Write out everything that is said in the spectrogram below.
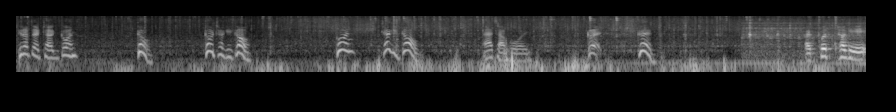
Get up there, Tug. Go on. Go. Go, Tuggy, go. Go on. Tuggy, go. That's our boy. Good. Good. I put Tuggy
